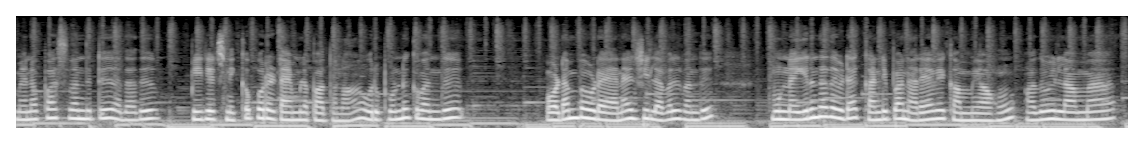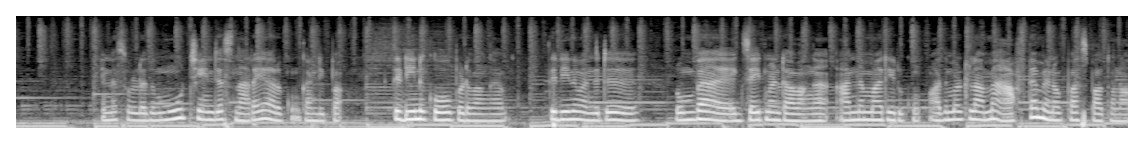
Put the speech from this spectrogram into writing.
மெனோபாஸ் வந்துட்டு அதாவது பீரியட்ஸ் நிற்க போகிற டைமில் பார்த்தோன்னா ஒரு பொண்ணுக்கு வந்து உடம்போட எனர்ஜி லெவல் வந்து முன்ன இருந்ததை விட கண்டிப்பாக நிறையாவே கம்மியாகும். அதுவும் இல்லாமல் என்ன சொல்கிறது மூட் சேஞ்சஸ் நிறையா இருக்கும் கண்டிப்பாக திடீர்னு கோவப்படுவாங்க. திடீர்னு வந்துட்டு ரொம்ப எக்ஸைட்மெண்ட் ஆவாங்க. அந்த மாதிரி இருக்கும். அது மட்டும் இல்லாமல் ஆஃப்டர் மெனோபாஸ் பார்த்தோன்னா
